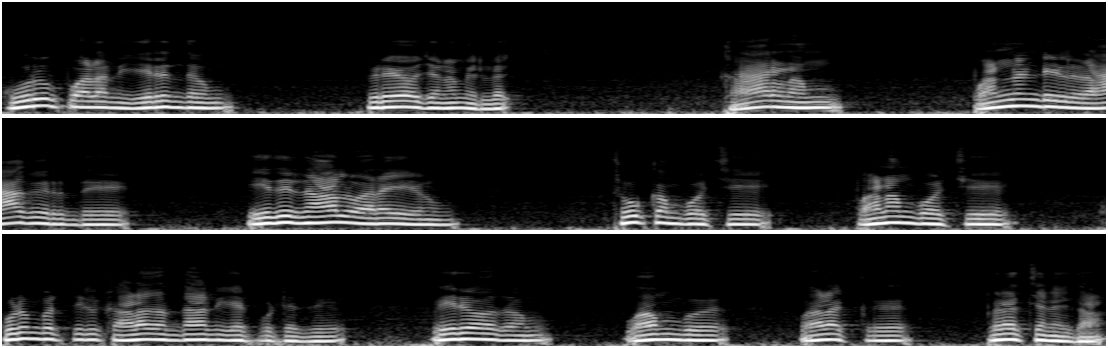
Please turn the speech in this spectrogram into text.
குரு பலன் இருந்தும் பிரயோஜனம் இல்லை. காரணம் பன்னெண்டில் ராகு இருந்து இது நாள் வரையும் தூக்கம் போச்சு பணம் போச்சு குடும்பத்தில் கலகம்தான் ஏற்பட்டது. விரோதம் வம்பு வழக்கு பிரச்சனை தான்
